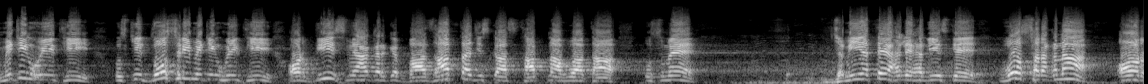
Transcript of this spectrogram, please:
मीटिंग हुई थी, उसकी दूसरी मीटिंग हुई थी, और 20 में आकर के बाजाबता जिसका स्थापना हुआ था, उसमें जमीयत अहले हदीस के वो सरगना और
